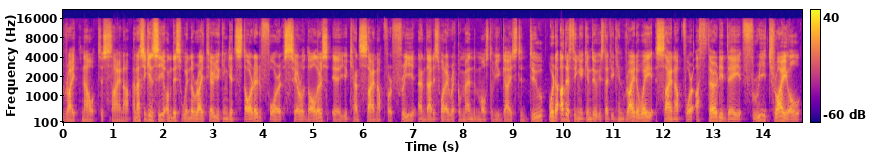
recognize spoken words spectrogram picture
right now to sign up. And as you can see on this window right here, you can get started for $0. Uh, you can sign up for free. And that is what I recommend most of you guys to do. Or the other thing you can do is that you can right away sign up for a 30 day free trial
